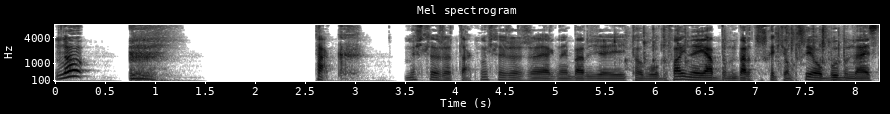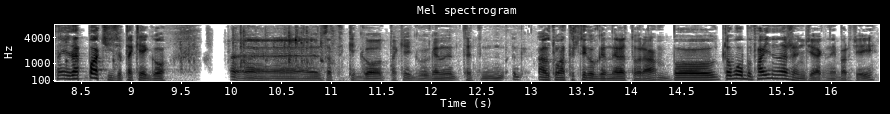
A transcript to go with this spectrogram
No, tak. Myślę, że tak. Myślę, że, że jak najbardziej to byłoby fajne. Ja bym bardzo z chęcią przyjął, byłbym nawet w stanie zapłacić za takiego e, za takiego, takiego automatycznego generatora, bo to byłoby fajne narzędzie jak najbardziej.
